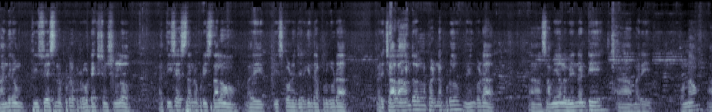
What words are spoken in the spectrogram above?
మందిరం తీసివేసినప్పుడు అక్కడ రోడ్ ఎక్స్టెన్షన్లో అది తీసేస్తున్నప్పుడు ఈ స్థలం మరి తీసుకోవడం జరిగింది. అప్పుడు కూడా మరి చాలా ఆందోళన పడినప్పుడు మేము కూడా సమయంలో వెన్నంటి మరి ఉన్నాం. ఆ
